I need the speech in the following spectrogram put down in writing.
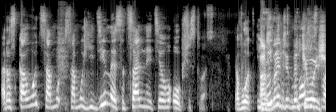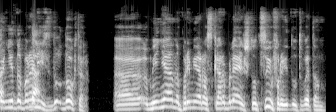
расколоть само, само единое социальное тело общества. Вот, и а знаете, множество... до чего еще не добрались, да. доктор? А, меня, например, оскорбляет, что цифры идут в этом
